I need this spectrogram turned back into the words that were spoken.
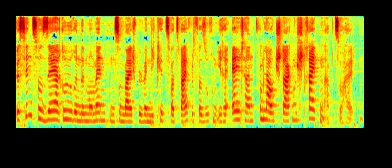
bis hin zu sehr rührenden Momenten, zum Beispiel wenn die Kids verzweifelt versuchen, ihre Eltern vom lautstarken Streiten abzuhalten.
